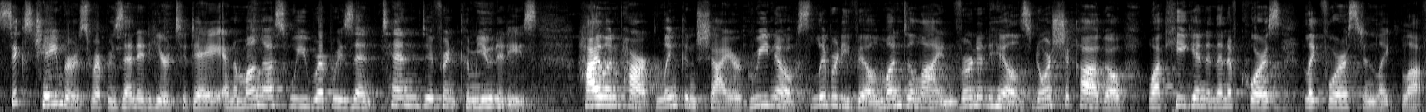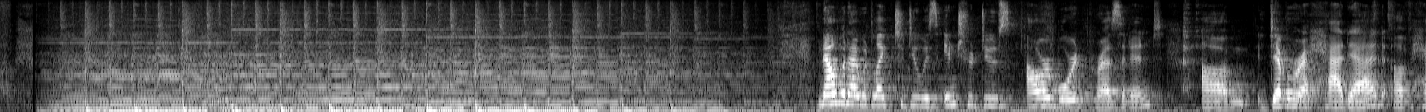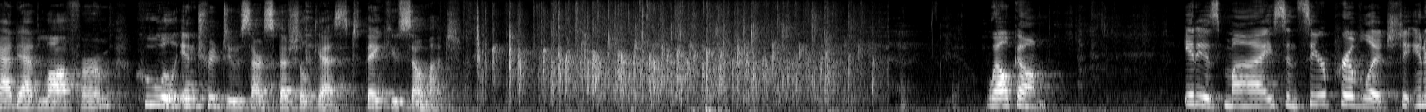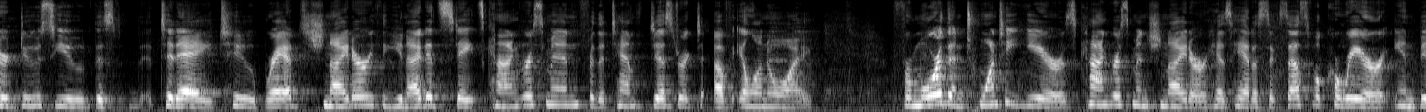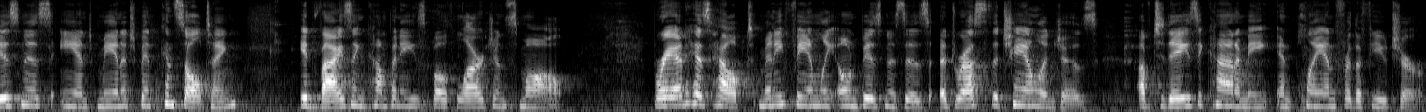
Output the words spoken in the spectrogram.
six chambers represented here today, and among us we represent 10 different communities. Highland Park, Lincolnshire, Green Oaks, Libertyville, Mundelein, Vernon Hills, North Chicago, Waukegan, and then of course Lake Forest and Lake Bluff. Now what I would like to do is introduce our board president, um, Deborah Haddad of Haddad Law Firm, who will introduce our special guest. Thank you so much. Welcome. It is my sincere privilege to introduce you this today to Brad Schneider, the United States Congressman for the 10th District of Illinois. For more than 20 years, Congressman Schneider has had a successful career in business and management consulting, advising companies both large and small. Brad has helped many family-owned businesses address the challenges of today's economy and plan for the future.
